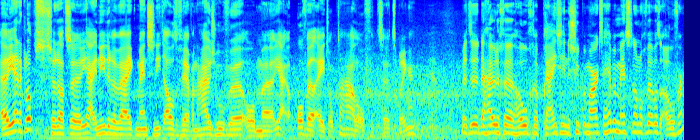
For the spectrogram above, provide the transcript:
Uh, ja, dat klopt. Zodat uh, ja, in iedere wijk mensen niet al te ver van huis hoeven om uh, ja, ofwel eten op te halen of het te brengen. Ja. Met de, de, huidige hoge prijzen in de supermarkten, hebben mensen dan nog wel wat over?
